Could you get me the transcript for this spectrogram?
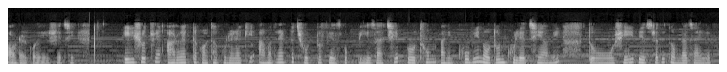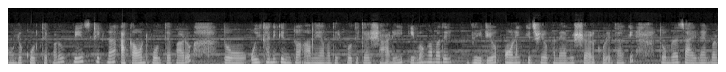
অর্ডার করে এসেছি। এই সূত্রে আরও একটা কথা বলে রাখি। আমাদের একটা ছোট্ট ফেসবুক পেজ আছে। প্রথম মানে খুবই নতুন খুলেছি আমি। তো সেই পেজটাতে তোমরা চাইলে ফলো করতে পারো। পেজ ঠিক না অ্যাকাউন্ট বলতে পারো। তো ওইখানে কিন্তু আমি আমাদের প্রতিটা শাড়ি এবং আমাদের ভিডিও অনেক কিছুই ওখানে আমি শেয়ার করে থাকি। তোমরা চাইলে একবার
